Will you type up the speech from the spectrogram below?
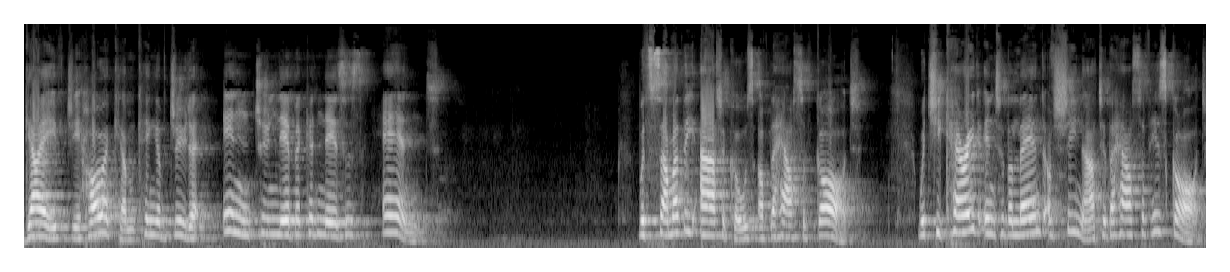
gave Jehoiakim, king of Judah, into Nebuchadnezzar's hand with some of the articles of the house of God, which he carried into the land of Shinar to the house of his God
